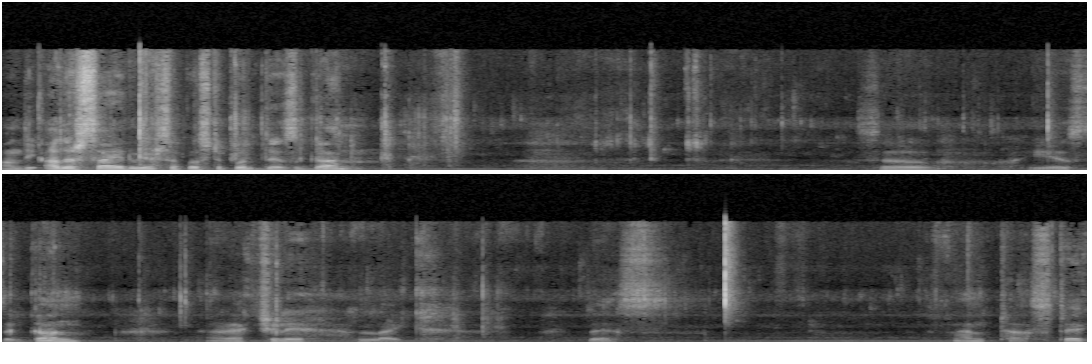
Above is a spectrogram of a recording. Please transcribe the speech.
on the other side we are supposed to put this gun. So here's the gun. I actually like this. Fantastic.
